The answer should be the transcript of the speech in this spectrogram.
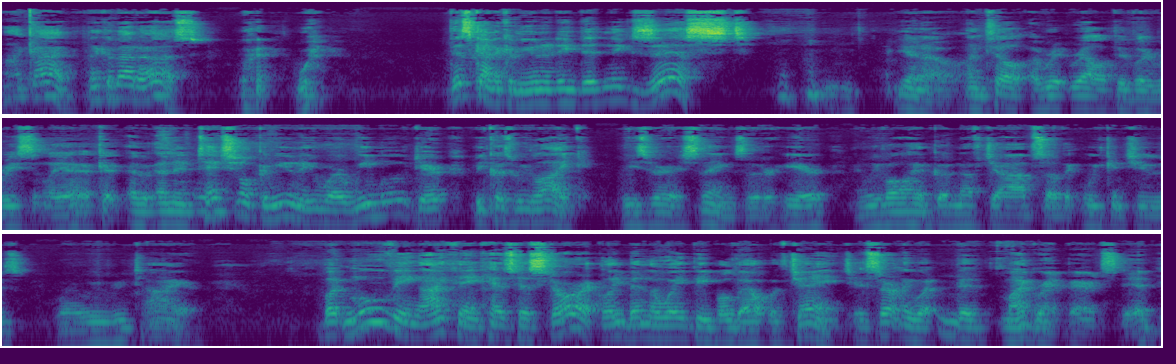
my God, think about us. This kind of community didn't exist, you know, until a re- relatively recently. A, a- an intentional community where we moved here because we like these various things that are here, and we've all had good enough jobs so that we can choose where we retire. But moving, I think, has historically been the way people dealt with change. It's certainly what mm. did my grandparents did.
